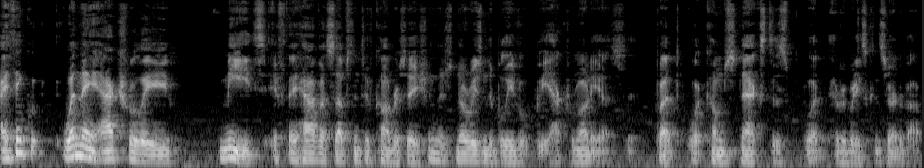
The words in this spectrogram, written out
I think when they actually meet, if they have a substantive conversation, there's no reason to believe it will be acrimonious. But what comes next is what everybody's concerned about.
